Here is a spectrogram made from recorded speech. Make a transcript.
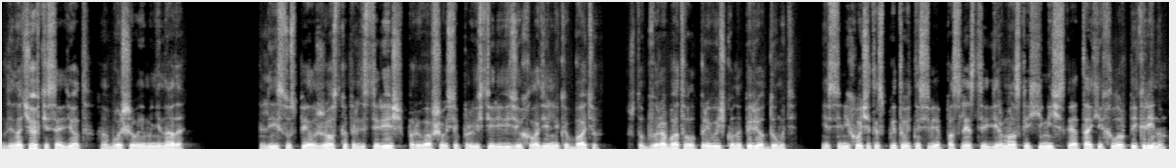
Для ночевки сойдет, а большего ему не надо. Лис успел жестко предостеречь порывавшегося провести ревизию холодильника батю, чтобы вырабатывал привычку наперед думать если не хочет испытывать на себе последствия германской химической атаки хлорпикрином,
